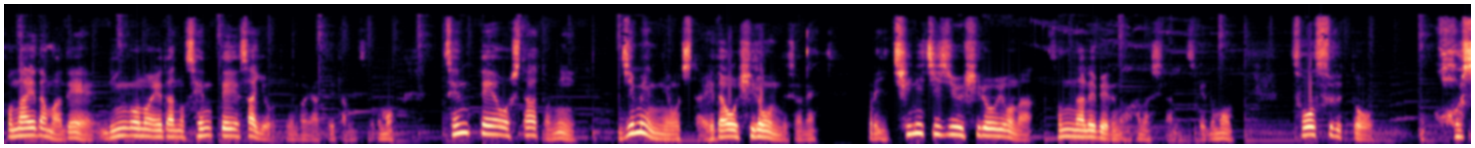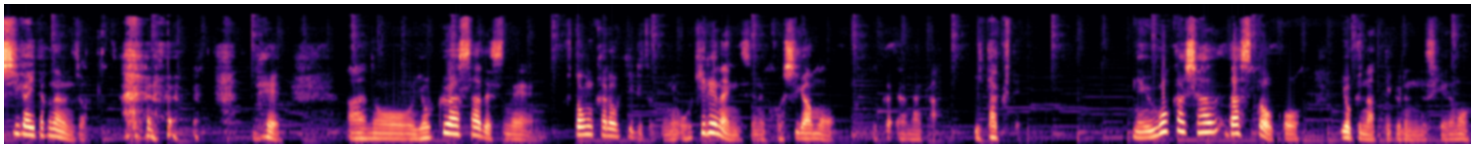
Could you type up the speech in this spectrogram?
この間までリンゴの枝の剪定作業というのをやっていたんですけども、剪定をした後に地面に落ちた枝を拾うんですよね。これ一日中拾うような、そんなレベルの話なんですけども、そうすると腰が痛くなるんですよ。で、あの、翌朝ですね、布団から起きるときに起きれないんですよね。腰がもう、なんか痛くて。ね、動かし出すと、こう、良くなってくるんですけども、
